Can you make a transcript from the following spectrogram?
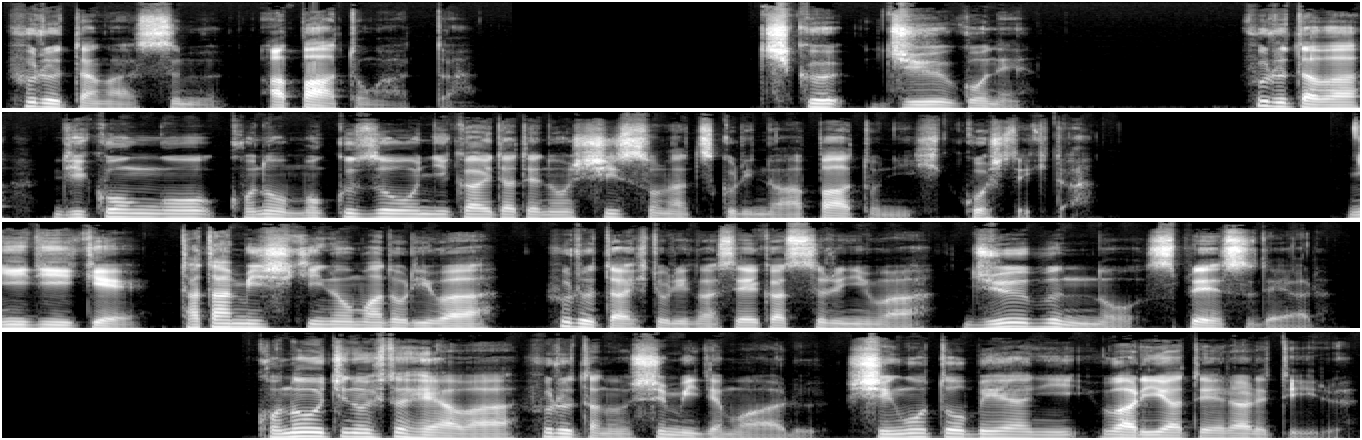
古田が住むアパートがあった。築15年。古田は離婚後この木造2階建ての質素な造りのアパートに引っ越してきた。2DK 畳式の間取りは古田一人が生活するには十分のスペースである。このうちの一部屋は古田の趣味でもある仕事部屋に割り当てられている。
